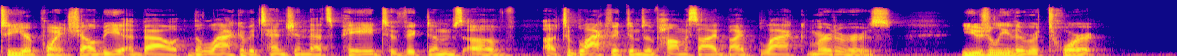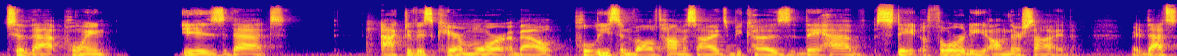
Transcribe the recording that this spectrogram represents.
to your point, Shelby, about the lack of attention that's paid to victims of uh, to black victims of homicide by black murderers, usually the retort to that point is that activists care more about police involved homicides because they have state authority on their side. Right? That's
